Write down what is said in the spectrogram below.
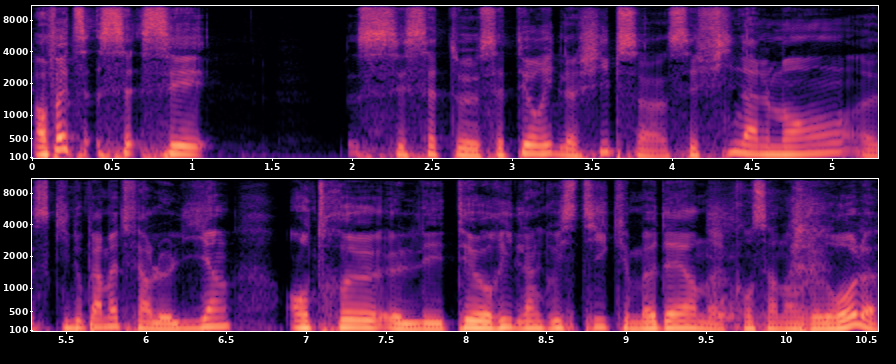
En fait, c'est- cette, cette théorie de la chips, c'est finalement euh, ce qui nous permet de faire le lien entre les théories linguistiques modernes concernant le jeu de rôle,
